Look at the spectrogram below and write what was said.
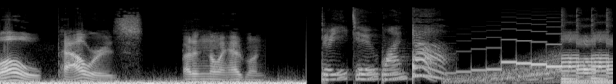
Whoa, powers. I didn't know I had one. Three, two, one, go! Uh,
